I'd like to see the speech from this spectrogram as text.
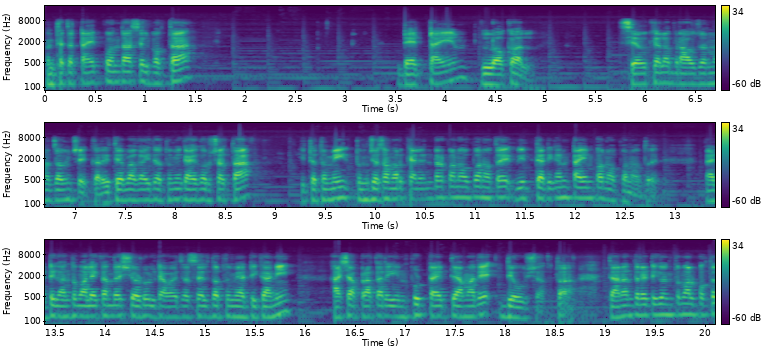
पण त्याचा टाईप कोणता असेल? फक्त डेट टाइम लोकल सेव्ह केलं ब्राउझरमध्ये जाऊन चेक करा. इथे बघा इथं तुम्ही काय करू शकता? इथं तुम्ही तुमच्यासमोर कॅलेंडर पण ओपन होतंय. विथ त्या ठिकाणी टाइम पण ओपन होतोय. या ठिकाणी तुम्हाला एखादा शेड्यूल ठेवायचं असेल तर तुम्ही या ठिकाणी अशा प्रकारे इनपुट टाईप त्यामध्ये देऊ शकता. त्यानंतर या ठिकाणी तुम्हाला फक्त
